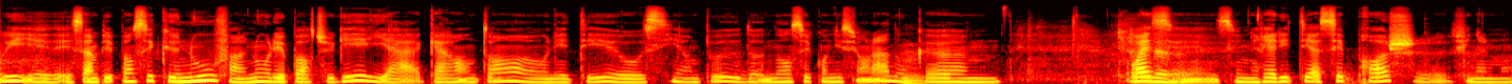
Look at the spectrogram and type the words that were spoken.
oui, et, et ça me fait penser que nous, enfin nous les Portugais, il y a 40 ans, on était aussi un peu dans, dans ces conditions-là. Donc, Mm. euh, ouais, Le- c'est une réalité assez proche euh, finalement.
